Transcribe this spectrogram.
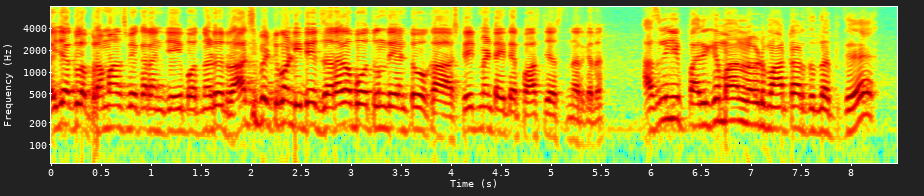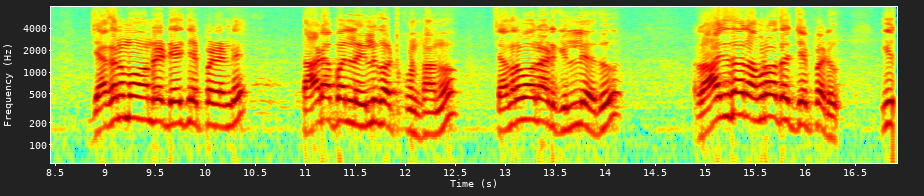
వైజాగ్లో ప్రమాణ స్వీకారం చేయబోతున్నాడు. రాసి పెట్టుకోండి ఇదే జరగబోతుంది అంటూ ఒక స్టేట్మెంట్ అయితే పాస్ చేస్తున్నారు కదా. అసలు ఈ పరిగమాలలోడు మాట్లాడుతుంది తప్పితే జగన్మోహన్ రెడ్డి ఏం చెప్పాడండి? తాడేపల్లిలో ఇల్లు కట్టుకుంటున్నాను చంద్రబాబు నాయుడుకి ఇల్లు లేదు. రాజధాని అమరావతి అని చెప్పాడు. ఈ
